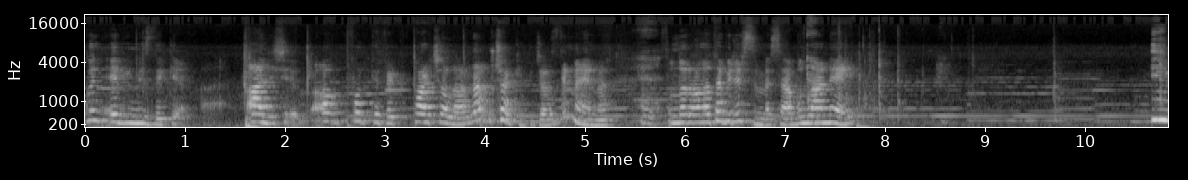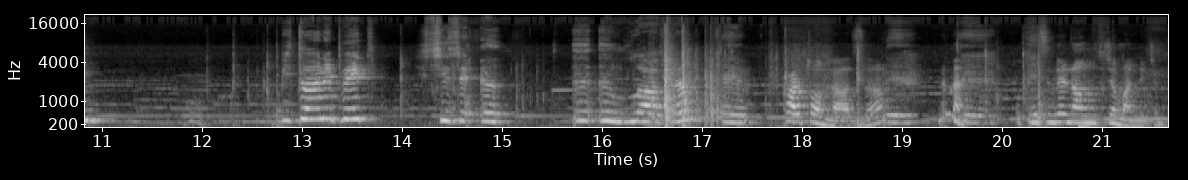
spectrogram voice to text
bugün evimizdeki aynı şey, ufak tefek parçalarla uçak yapacağız değil mi Eymen? Evet. Bunları anlatabilirsin mesela. Bunlar ne? İm- Bir tane pet size ı, ı, ı, lazım. E, Karton lazım. e, Değil mi? Kesimlerini anlatacağım anneciğim.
